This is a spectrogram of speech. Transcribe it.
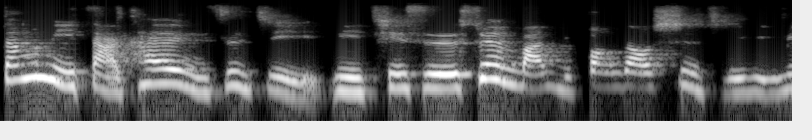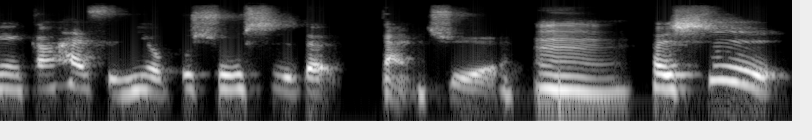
当你打开了你自己，你其实虽然把你放到市集里面，刚开始你有不舒适的感觉，嗯，可是。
